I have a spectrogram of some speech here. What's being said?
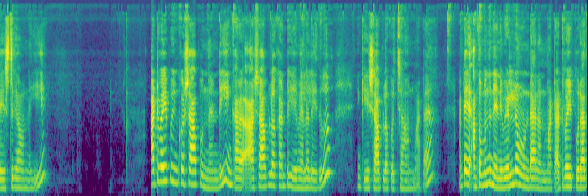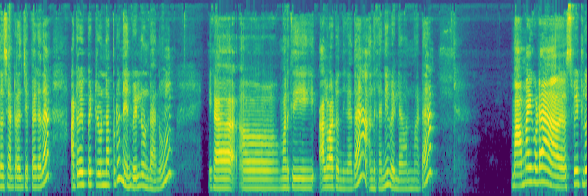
టేస్ట్గా ఉన్నాయి. అటువైపు ఇంకో షాప్ ఉందండి. ఇంకా ఆ షాప్లో కంటూ ఏం వెళ్ళలేదు. ఇంక ఈ షాప్లోకి వచ్చామన్నమాట. అంటే అంతకుముందు నేను వెళ్ళి ఉండానమాట అటువైపు పురాతన సెంటర్ అని చెప్పా కదా అటువైపు పెట్టి ఉన్నప్పుడు నేను వెళ్ళి ఉండాను. ఇక మనకి అలవాటు ఉంది కదా అందుకని వెళ్ళామన్నమాట. మా అమ్మాయి కూడా స్వీట్లు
